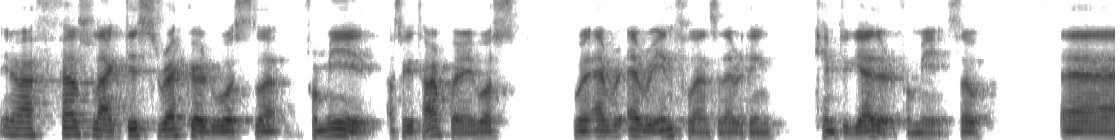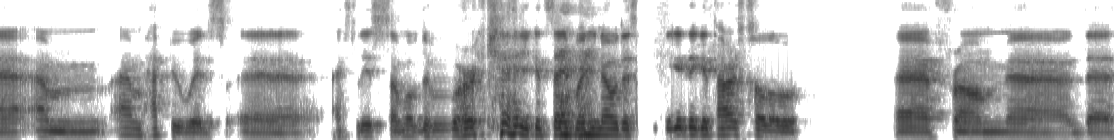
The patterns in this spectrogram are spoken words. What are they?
you know i felt like this record was like, for me as a guitar player it was when every every influence and everything came together for me so uh, I'm I'm happy with uh, at least some of the work you can say, but you know the, guitar solo uh, from uh, the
